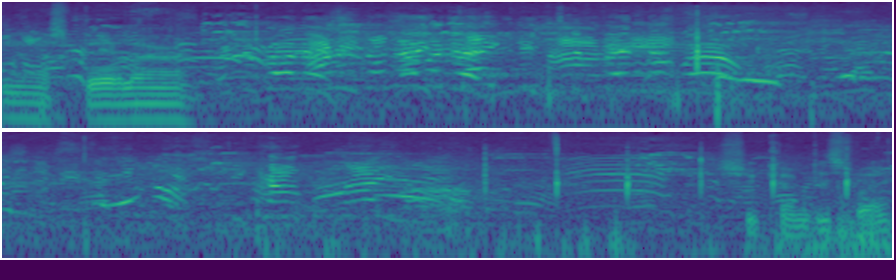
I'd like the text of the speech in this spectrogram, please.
Nice ball, Aaron. Should come this way.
